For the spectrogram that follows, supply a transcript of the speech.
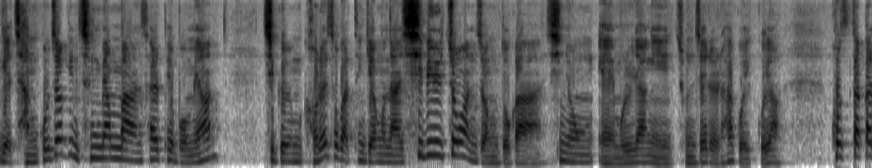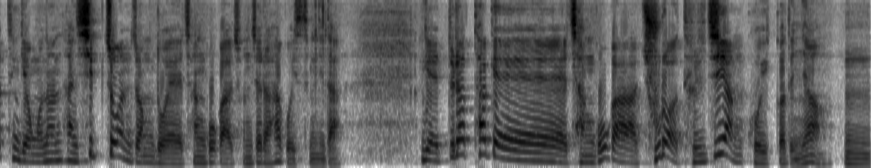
이게 잔고적인 측면만 살펴보면 지금 거래소 같은 경우는 한 11조 원 정도가 신용의 물량이 존재를 하고 있고요. 코스닥 같은 경우는 한 10조 원 정도의 잔고가 존재를 하고 있습니다. 이게 뚜렷하게 잔고가 줄어들지 않고 있거든요. 음, 이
